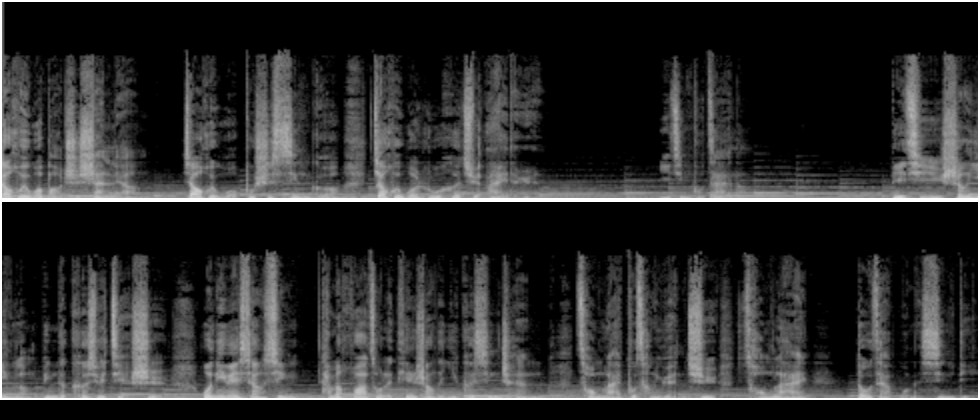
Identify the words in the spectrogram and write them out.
教会我保持善良，教会我不失性格，教会我如何去爱的人，已经不在了。比起生硬冷冰的科学解释，我宁愿相信他们化作了天上的一颗星辰，从来不曾远去，从来都在我们心底。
